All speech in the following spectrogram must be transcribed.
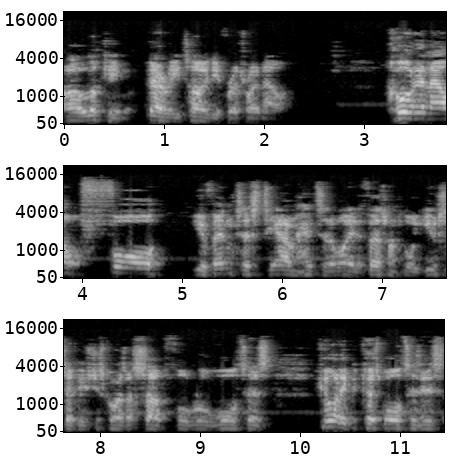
are looking very tidy for us right now. Corner out for Juventus. Thiam heads it away. The first one for Yusuf, who's just gone as a sub for Rule Walters, purely because Walters is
